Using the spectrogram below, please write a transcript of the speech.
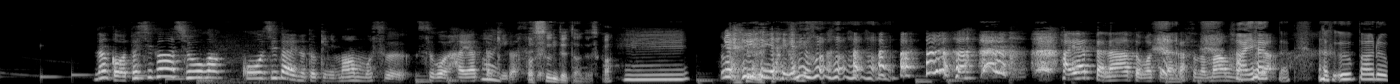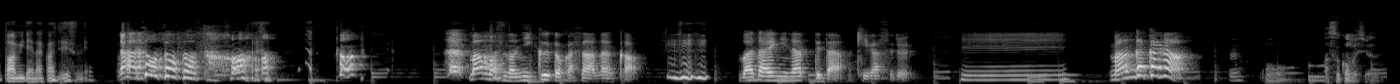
なんか私が小学校時代の時にマンモスすごい流行った気がすあ、る。住んでたんですか？う。へえ。いやいやいやいや、流行ったなと思って、なんかそのマンモスが。流行った。ウーパールーパーみたいな感じですね。あ、そうそうそうそう。マンモスの肉とかさ、なんか話題になってた気がする。へえ。漫画かな？おあ、そうかもしれない。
